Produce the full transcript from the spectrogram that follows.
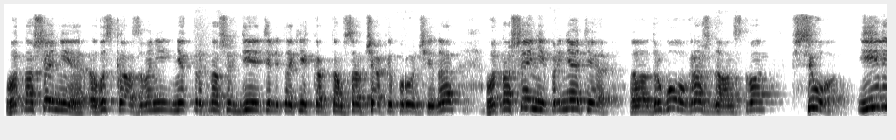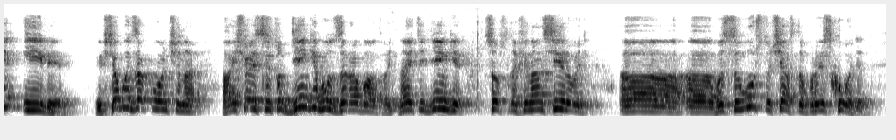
в отношении высказываний некоторых наших деятелей, таких как там Собчак и прочие, да, в отношении принятия э, другого гражданства. Все. Или-или. И все будет закончено. А еще если тут деньги будут зарабатывать, на эти деньги, собственно, финансировать э, э, ВСУ, что часто происходит –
